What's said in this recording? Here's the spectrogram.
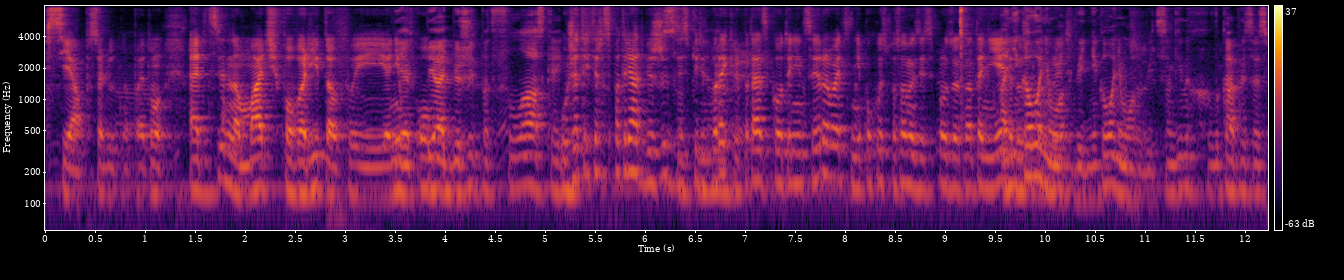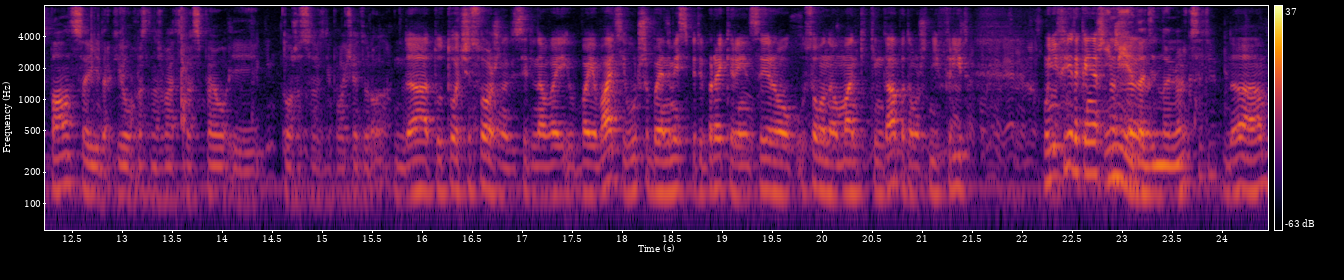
все абсолютно. Поэтому а, это действительно матч фаворитов, и они... И опять бежит под флаской. уже третий раз подряд бежит здесь перед брейкер, пытается кого-то инициировать, неплохую способность здесь использует Натаниэль. А никого не могут убить, никого не могут убить. Сангинг выкапывается из паунса, и Дарк просто нажимает второй спел и тоже сразу не получает урона. Да, тут очень сложно действительно во- воевать, и лучше бы я на месте перебрекера инициировал условного Манки Кинга, потому что Нефрит... У Нефрита, конечно Имеет же... 1-0-0, кстати. Да.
